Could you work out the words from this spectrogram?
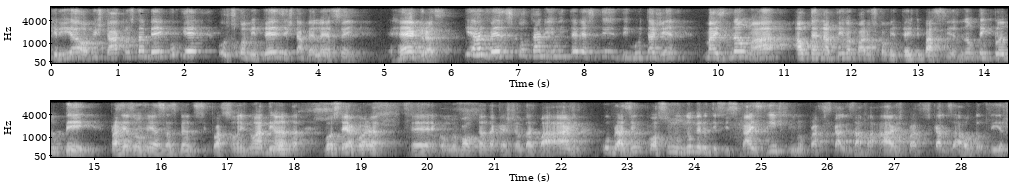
cria obstáculos também, porque os comitês estabelecem regras que às vezes contrariam o interesse de, de muita gente mas não há alternativa para os comitês de bacias, não tem plano B para resolver essas grandes situações. Não adianta você agora, é, como voltando à questão das barragens, o Brasil possui um número de fiscais ínfimo para fiscalizar barragens, para fiscalizar rodovias,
